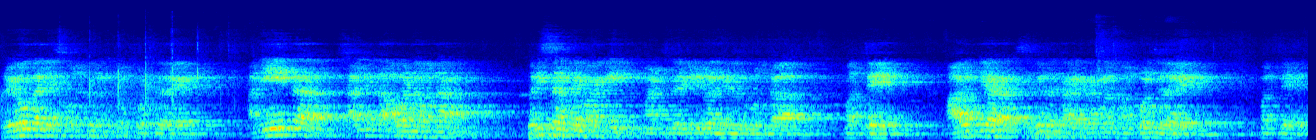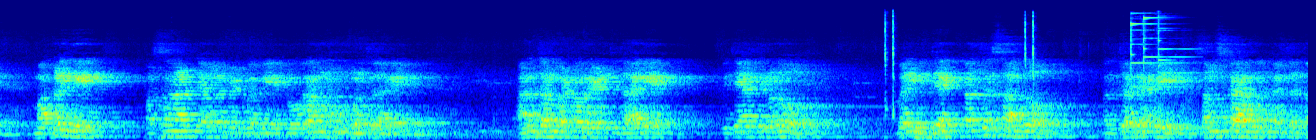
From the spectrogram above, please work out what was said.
ಪ್ರಯೋಗಾಲಯ ಸೌಲಭ್ಯಗಳನ್ನು ಕೊಡ್ತಿದ್ದಾರೆ ಅನೇಕ ಶಾಲೆಗಳ ಆವರಣವನ್ನ ಪರಿಸರಮಯವಾಗಿ ಮಾಡ್ತಿದ್ದಾರೆ ಗಿಡಗಳನ್ನು ಮೂಲಕ. ಮತ್ತೆ ಆರೋಗ್ಯ ಶಿಬಿರದ ಕಾರ್ಯಕ್ರಮಗಳನ್ನು ಹಮ್ಮಿಕೊಳ್ತಿದ್ದಾರೆ. ಮತ್ತೆ ಮಕ್ಕಳಿಗೆ ಪರ್ಸನಲ್ ಡೆವಲಪ್ಮೆಂಟ್ ಬಗ್ಗೆ ಪ್ರೋಗ್ರಾಮ್ ಹಮ್ಮಿಕೊಳ್ತಿದ್ದಾರೆ. ಅನಂತರಂ ಭಟ್ ಅವರು ಹೇಳ್ತಿದ್ದ ಹಾಗೆ ವಿದ್ಯಾರ್ಥಿಗಳು ಬರೀ ವಿದ್ಯೆ ಕಲಿತ ಸಾಲದು, ಅದ್ರ ಜೊತೆಯಲ್ಲಿ ಸಂಸ್ಕಾರವನ್ನು ಕಲಿತಂತ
